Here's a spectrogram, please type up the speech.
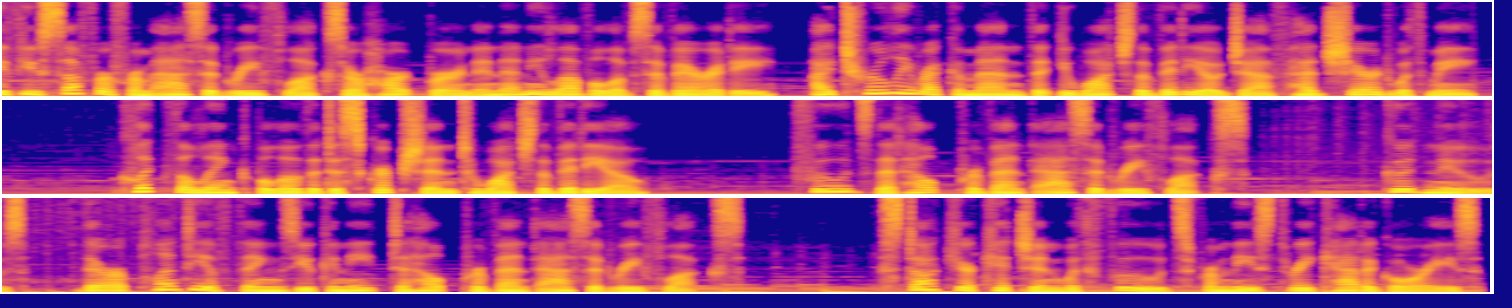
If you suffer from acid reflux or heartburn in any level of severity, I truly recommend that you watch the video Jeff had shared with me. Click the link below the description to watch the video. Foods that help prevent acid reflux. Good news, there are plenty of things you can eat to help prevent acid reflux. Stock your kitchen with foods from these three categories,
